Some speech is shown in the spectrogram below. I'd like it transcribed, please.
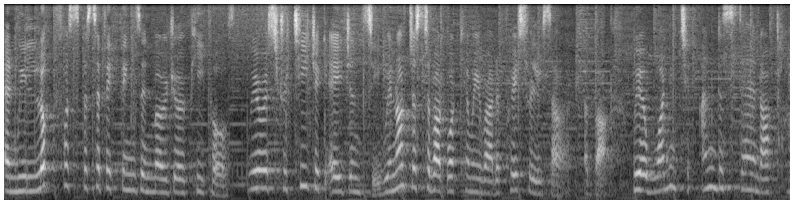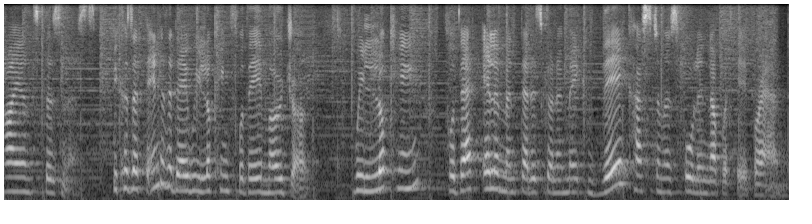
and we look for specific things in Mojo people. We're a strategic agency. We're not just about what can we write a press release about. We are wanting to understand our client's business because at the end of the day we're looking for their mojo. We're looking for that element that is going to make their customers fall in love with their brand.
